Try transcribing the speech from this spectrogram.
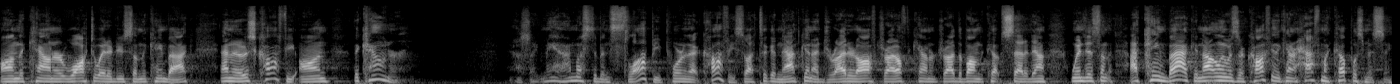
on the counter, walked away to do something, came back, and noticed coffee on the counter. I was like, man, I must have been sloppy pouring that coffee. So I took a napkin, I dried it off, dried off the counter, dried the bottom of the cup, sat it down, went did something. I came back, and not only was there coffee in the counter, half my cup was missing.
